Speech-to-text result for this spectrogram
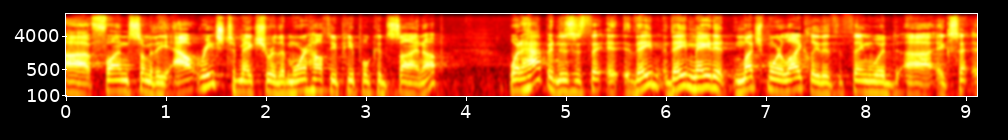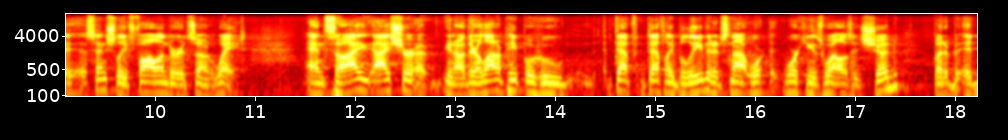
uh, fund some of the outreach to make sure that more healthy people could sign up, what happened is, is they, they, they made it much more likely that the thing would uh, ex- essentially fall under its own weight. And so I, I sure, you know, there are a lot of people who def- definitely believe that it's not wor- working as well as it should, but it, it,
